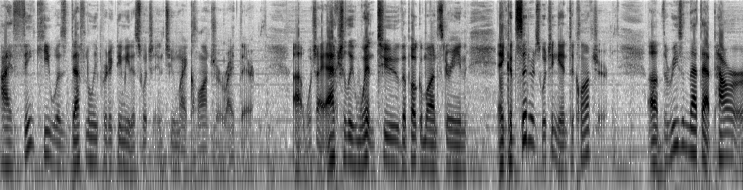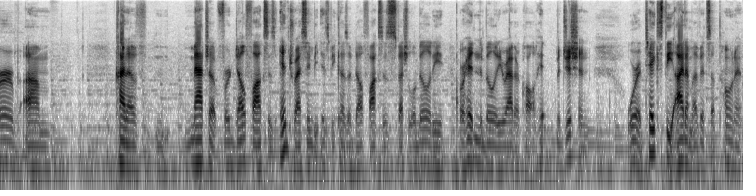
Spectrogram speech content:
I think he was definitely predicting me to switch into my Clauncher right there, uh, which I actually went to the Pokemon screen and considered switching into Clauncher. Uh, the reason that that Power Herb um, kind of matchup for Delphox is interesting is because of Delphox's special ability, or hidden ability rather, called Hit Magician, where it takes the item of its opponent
